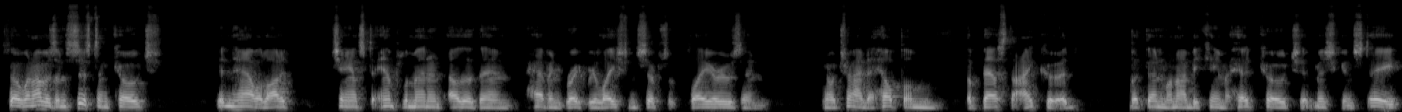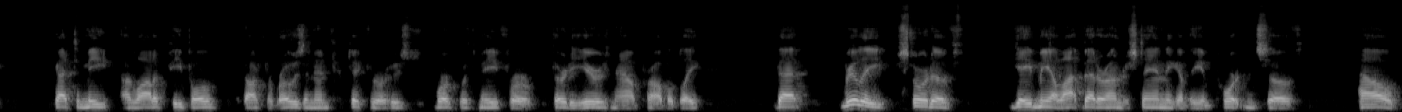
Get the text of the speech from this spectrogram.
So when I was an assistant coach, didn't have a lot of chance to implement it other than having great relationships with players and you know trying to help them the best I could. But then when I became a head coach at Michigan State, got to meet a lot of people, Dr. Rosen in particular, who's worked with me for 30 years now, probably, that really sort of gave me a lot better understanding of the importance of how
